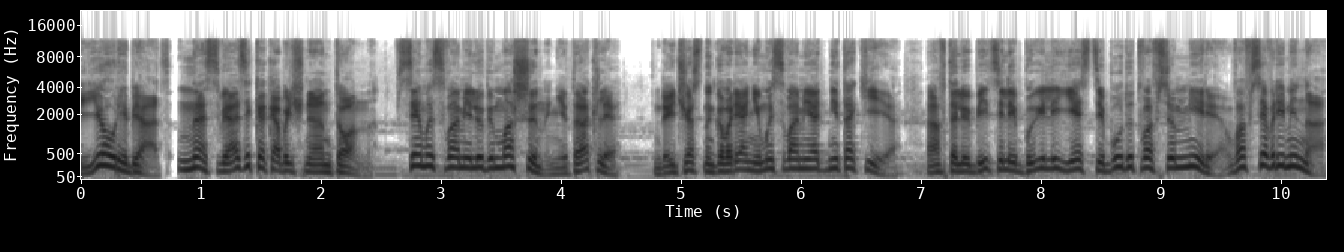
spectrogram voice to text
Йоу, ребят, на связи, как обычно, Антон. Все мы с вами любим машины, не так ли? Да и, честно говоря, не мы с вами одни такие. Автолюбители были, есть и будут во всем мире, во все времена.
